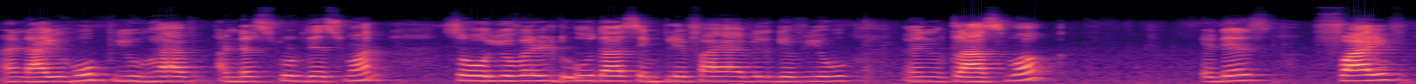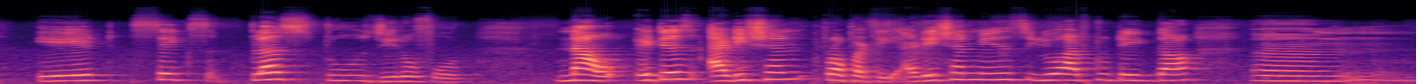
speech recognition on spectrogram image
and I hope you have understood this one. So you will do the simplify. I will give you in classwork. It is 5 8 6 plus 204 now it is addition property. Addition means you have to take the um,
